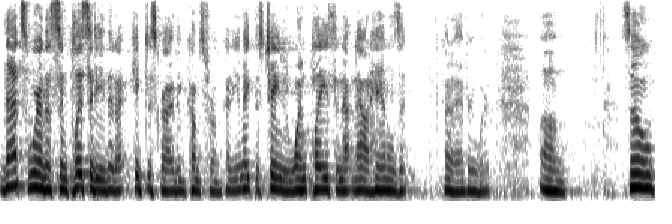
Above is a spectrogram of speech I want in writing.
that's where the simplicity that I keep describing comes from. Kind of you make this change in one place and now it handles it kind of everywhere. Um, so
